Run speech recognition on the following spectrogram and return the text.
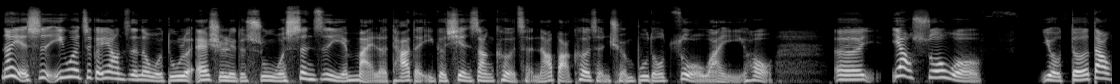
那也是因为这个样子呢，我读了 Ashley 的书，我甚至也买了他的一个线上课程，然后把课程全部都做完以后，呃，要说我有得到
